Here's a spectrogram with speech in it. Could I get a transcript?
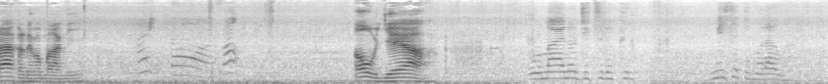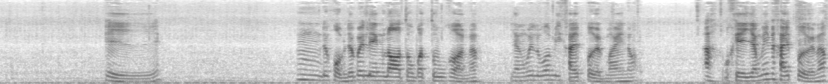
นาคอะไรประมาณนี้ โอ้ยเยเอ๋อืมเดี๋ยวผมจะไปเลียงรอตรงประตูก่อนนะ ยังไม่รู้ว่ามีใครเปิดไหมเนาะ อะโอเค ยังไม่มีใครเปิดนะ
